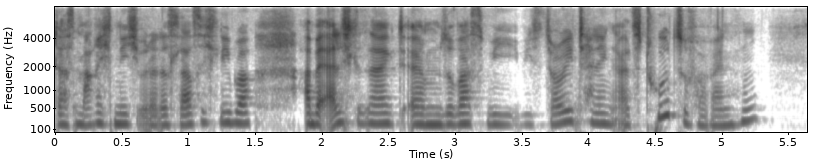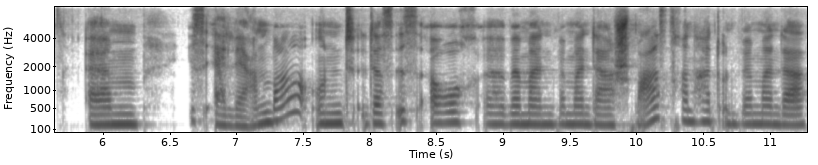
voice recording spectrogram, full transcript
das mache ich nicht oder das lasse ich lieber. Aber ehrlich gesagt, ähm, sowas wie, wie Storytelling als Tool zu verwenden, ähm, ist erlernbar und das ist auch, äh, wenn, man, wenn man da Spaß dran hat und wenn man da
